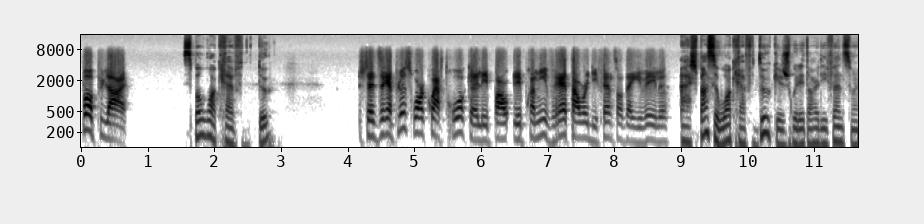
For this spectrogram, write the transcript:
populaire. C'est pas Warcraft 2. Je te dirais plus Warcraft 3 que les, premiers vrais Tower Defense sont arrivés. là. Ah, je pense que c'est Warcraft 2 que je jouais les Tower Defense, ouais.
